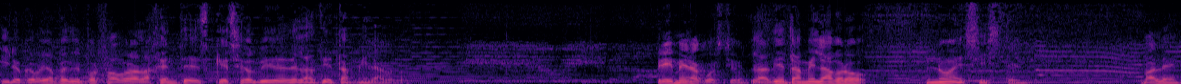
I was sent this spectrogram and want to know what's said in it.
Y lo que voy a pedir por favor a la gente es que se olvide de las dietas milagro. Primera cuestión, las dietas milagro no existen. ¿Vale?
